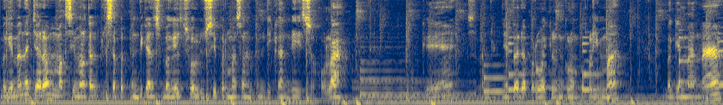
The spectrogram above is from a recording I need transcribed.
Bagaimana cara memaksimalkan filsafat pendidikan sebagai solusi permasalahan pendidikan di sekolah? Oke, selanjutnya itu ada perwakilan kelompok 5 bagaimana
